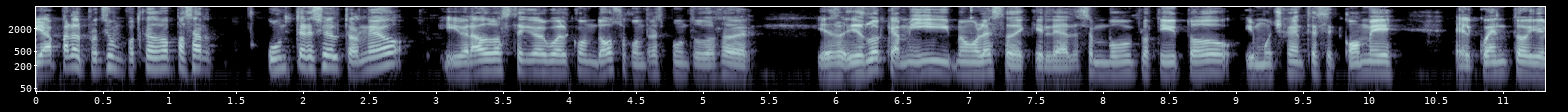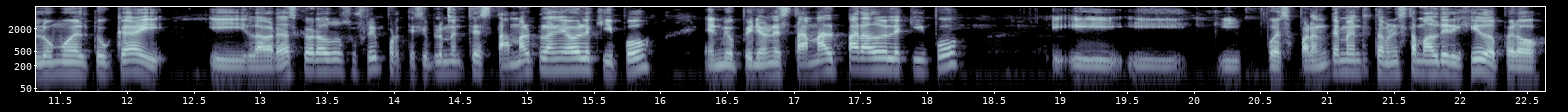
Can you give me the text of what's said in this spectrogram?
Ya para el próximo podcast va a pasar un tercio del torneo y Bravos va a estar igual con dos o con tres puntos, vas a ver. Y es, y es lo que a mí me molesta, de que le hacen muy platillo y todo, y mucha gente se come el cuento y el humo del Tuca, y, y la verdad es que ahora voy a sufrir porque simplemente está mal planeado el equipo, en mi opinión está mal parado el equipo, y, y- y- y, pues aparentemente también está mal dirigido, pero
